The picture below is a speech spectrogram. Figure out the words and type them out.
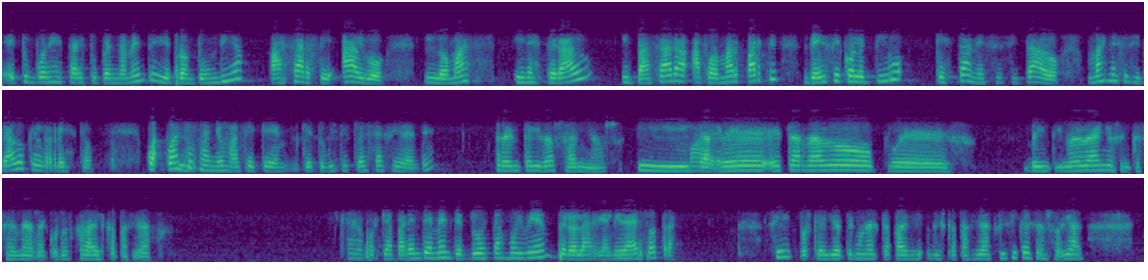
eh, tú puedes estar estupendamente y de pronto un día pasarte algo lo más inesperado y pasar a formar parte de ese colectivo que está necesitado, más necesitado que el resto. ¿Cuántos años hace que, que tuviste todo ese accidente? 32 años y tardé, he tardado pues 29 años en que se me reconozca la discapacidad. Claro, porque aparentemente tú estás muy bien, pero la realidad es otra. Sí, porque yo tengo una discapacidad física y sensorial,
